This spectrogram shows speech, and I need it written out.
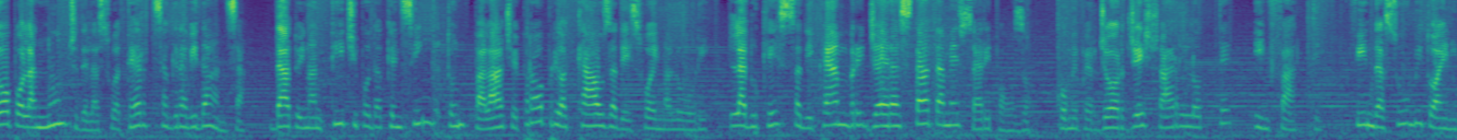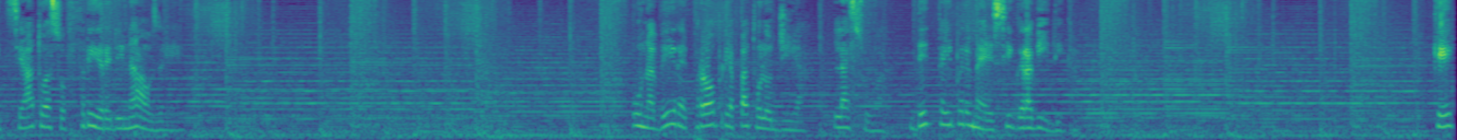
Dopo l'annuncio della sua terza gravidanza, dato in anticipo da Kensington Palace proprio a causa dei suoi malori, la duchessa di Cambridge era stata messa a riposo, come per George e Charlotte, infatti, fin da subito ha iniziato a soffrire di nausee. Una vera e propria patologia, la sua, detta ipermesi gravidica. Che,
